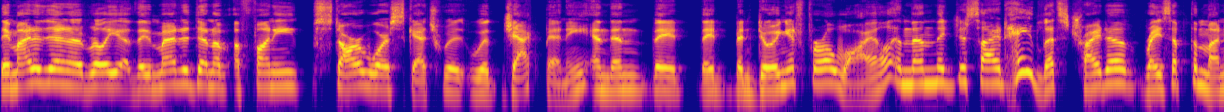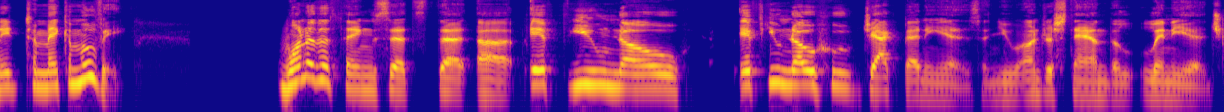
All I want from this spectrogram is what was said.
they might have done a really. They might have done a, a funny Star Wars sketch with with Jack Benny, and then they they'd been doing it for a while, and then they decide, hey, let's try to raise up the money to make a movie. One of the things that's that uh, if you know if you know who Jack Benny is and you understand the lineage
